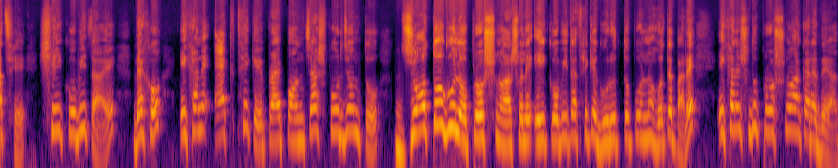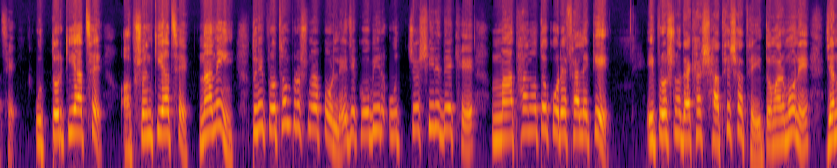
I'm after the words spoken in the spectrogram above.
আছে, সেই কবিতায় দেখো এখানে এক থেকে প্রায় পঞ্চাশ পর্যন্ত যতগুলো প্রশ্ন আসলে এই কবিতা থেকে গুরুত্বপূর্ণ হতে পারে, এখানে শুধু প্রশ্ন আকারে দেয়া আছে। উত্তর কি আছে? অপশন কি আছে? না নেই। তুমি প্রথম প্রশ্ন পড়লে যে কবির উচ্চশির দেখে মাথা নত করে ফেলে কে? এই প্রশ্ন দেখার সাথে সাথেই তোমার মনে যেন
